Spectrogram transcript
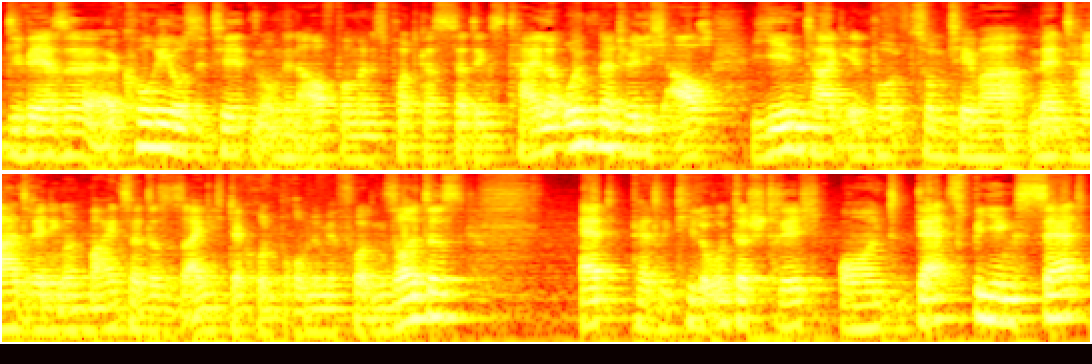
diverse äh, Kuriositäten um den Aufbau meines Podcast-Settings teile und natürlich auch jeden Tag Input zum Thema Mentaltraining und Mindset. Das ist eigentlich der Grund, warum du mir folgen solltest. At Patrick Thiele unterstrich und that's being said,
